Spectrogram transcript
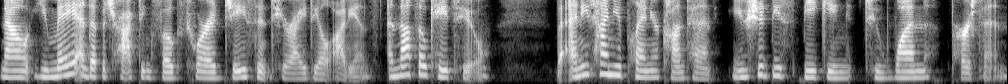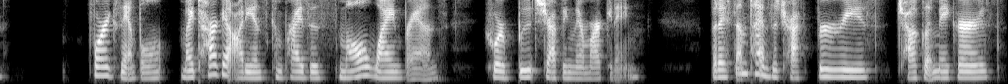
Now, you may end up attracting folks who are adjacent to your ideal audience, and that's okay too. But anytime you plan your content, you should be speaking to one person. For example, my target audience comprises small wine brands who are bootstrapping their marketing. But I sometimes attract breweries, chocolate makers,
